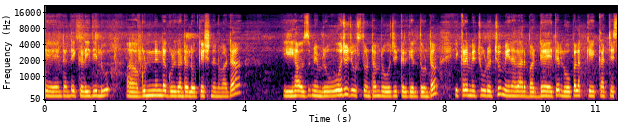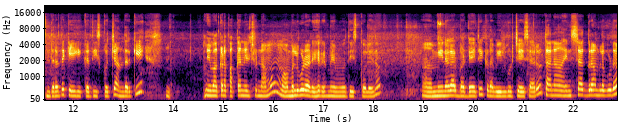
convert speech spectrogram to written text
ఏంటంటే ఇక్కడ ఇది లు- గుడి నిండా గుడి గంట లొకేషన్ అనమాట ఈ హౌస్ మేము రోజు చూస్తుంటాం రోజు ఇక్కడికి వెళ్తూ ఉంటాం. ఇక్కడ మీరు చూడొచ్చు మీనగారి బర్త్డే అయితే లోపల కేక్ కట్ చేసిన తర్వాత కేక్ ఇక్కడ తీసుకొచ్చి అందరికీ మేము అక్కడ పక్కన నిల్చున్నాము. మమ్మల్ని కూడా అడిగారు మేము తీసుకోలేదు. మీనగారి బర్త్డే అయితే ఇక్కడ వీళ్ళు కూడా చేశారు. తన ఇన్స్టాగ్రామ్లో కూడా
